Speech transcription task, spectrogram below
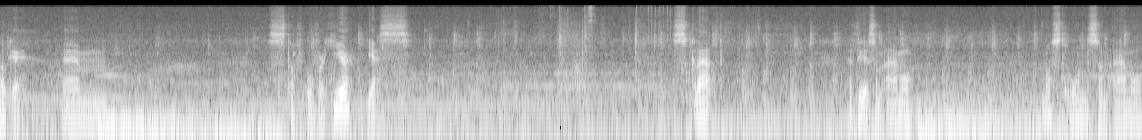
Okay. Um. Stuff over here. Yes. Scrap. Have to get some ammo. Must own some ammo.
